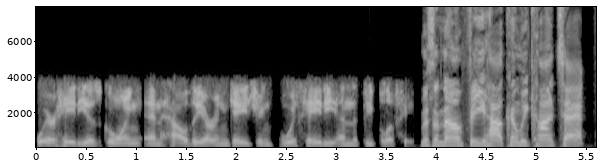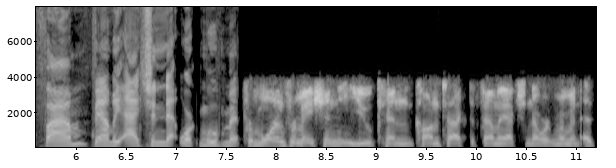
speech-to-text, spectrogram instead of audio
where Haiti is going and how they are engaging with Haiti and the people of Haiti. Mr. Namphy, how can we contact FANM, Family Action Network Movement? For more information, you can contact the Family Action Network Movement at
